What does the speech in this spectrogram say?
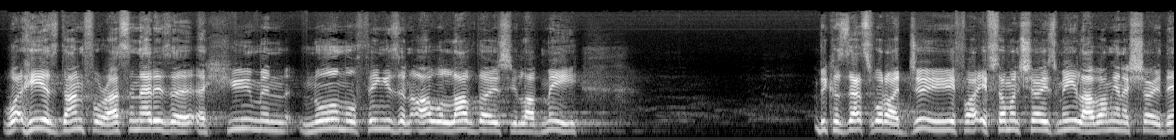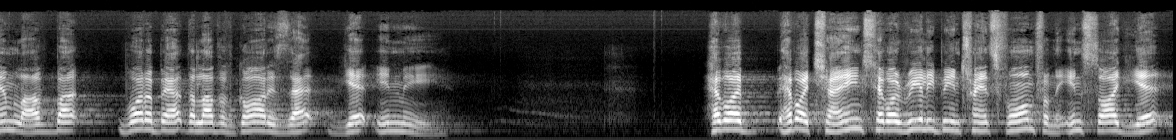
what He has done for us, and that is a, a human, normal thing, is and I will love those who love me because that's what I do. If, I, if someone shows me love, I'm going to show them love. But what about the love of God? Is that yet in me? Have I, have I changed? Have I really been transformed from the inside yet?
